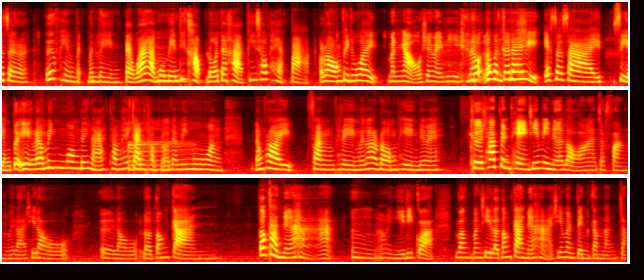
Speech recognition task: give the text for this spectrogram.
ก็จะ เลือกเพลงแบบบรรเลง แต่ว่า moment ที่ขับรถอะค่ะ พี่ชอบแหกปากร้องไปด้วย มันเหงาใช่ไหมพี่ แล้วแล้วมันก็ได้เอ็กซ์ไซส์เสียงตัวเองแล้วไม่ง่วงด้วยนะทำให้การอ่าขับรถอะไม่ง่วง น้องพลอยฟังเพลงแล้วก็ร้องเพลงได้ไหม คือถ้าเป็นเพลงที่มีเนื้อร้องอะจะฟังเวลาที่เรา เออเราเราต้องการ ต้องการเนื้อหาอืมเอาอย่างนี้ดีกว่า บางบางทีเราต้องการเนื้อหาที่มันเป็นกำลังใจ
